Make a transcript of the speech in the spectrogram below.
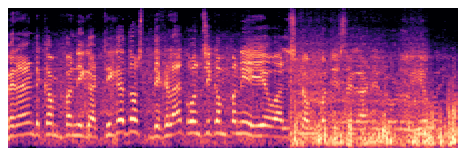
ब्रांड कंपनी का, ठीक है दोस्त? दिख रहा है कौन सी कंपनी है ये वाली कंपनी से गाड़ी लोड हुई है भाई।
